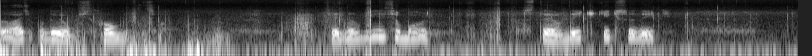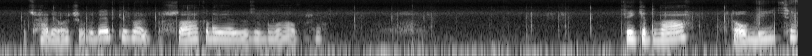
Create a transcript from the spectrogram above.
Давайте що робиться. Це не вбійся, бо стевничник сидить. Звичайно, очі будинки з вами посакана, я забула вже. Тільки два. Хто вбійця?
